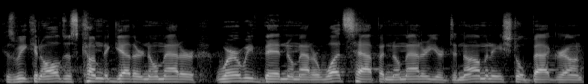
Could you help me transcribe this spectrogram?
Because we can all just come together no matter where we've been, no matter what's happened, no matter your denominational background,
